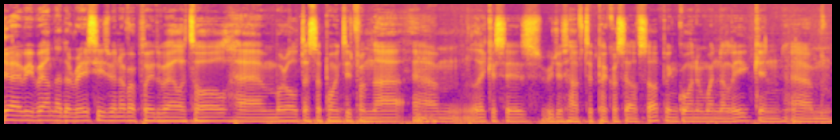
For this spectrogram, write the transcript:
yeah, we went at the races. We never played well at all. Um, we're all disappointed from that. Um, like I says, we just have to pick ourselves up and go on and win the league, and um,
